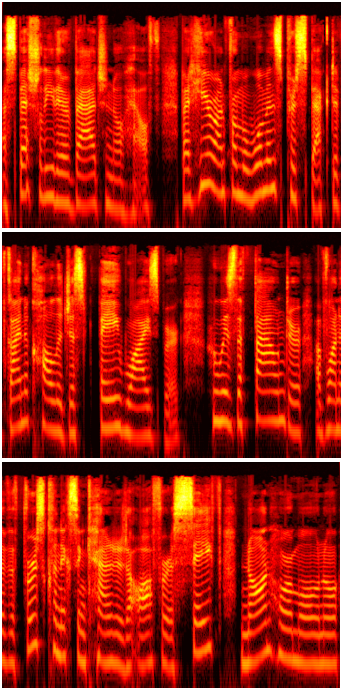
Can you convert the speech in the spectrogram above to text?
especially their vaginal health. But here on From a Woman's Perspective, gynecologist Faye Weisberg, who is the founder of one of the first clinics in Canada to offer a safe, non-hormonal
